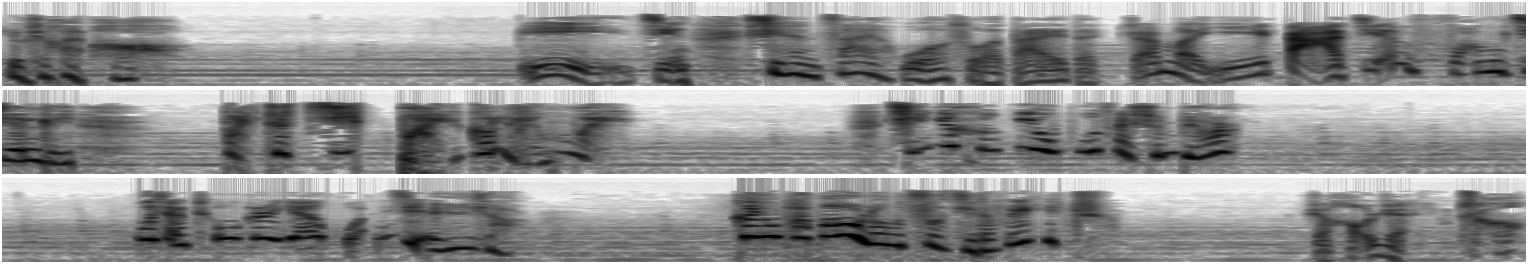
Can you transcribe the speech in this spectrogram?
有些害怕，毕竟现在我所待的这么一大间房间里，摆着几百个灵位，秦一恒又不在身边我想抽根烟缓解一下，可又怕暴露自己的位置，只好忍着。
